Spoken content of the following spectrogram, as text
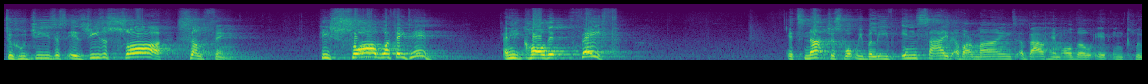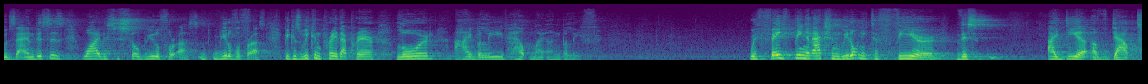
to who Jesus is. Jesus saw something, he saw what they did, and he called it faith. It's not just what we believe inside of our minds about him, although it includes that. And this is why this is so beautiful for us, beautiful for us, because we can pray that prayer, Lord, I believe, help my unbelief. With faith being an action, we don't need to fear this idea of doubt.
